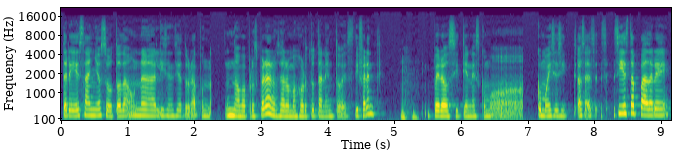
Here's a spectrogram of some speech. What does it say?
tres años o toda una licenciatura, pues no, no va a prosperar. O sea, a lo mejor tu talento es diferente. Pero si tienes como, como dices, sí, o sea, sí está padre.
